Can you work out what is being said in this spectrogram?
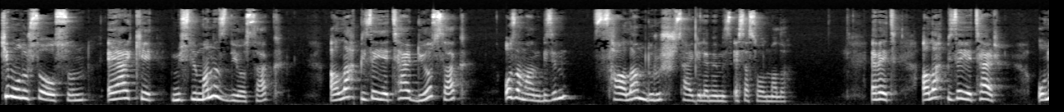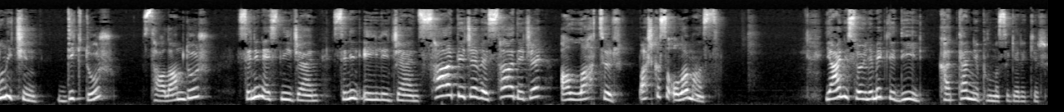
Kim olursa olsun eğer ki Müslümanız diyorsak, Allah bize yeter diyorsak o zaman bizim sağlam duruş sergilememiz esas olmalı. Evet, Allah bize yeter. Onun için dik dur, sağlam dur. Senin esneyeceğin, senin eğileceğin sadece ve sadece Allah'tır. Başkası olamaz. Yani söylemekle değil, kalpten yapılması gerekir.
